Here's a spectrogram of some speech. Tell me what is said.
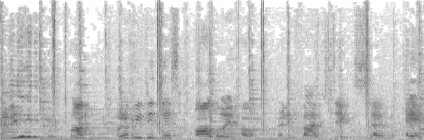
Ready? Mom, what if we did this all the way home? Ready? Five, six, seven, eight.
